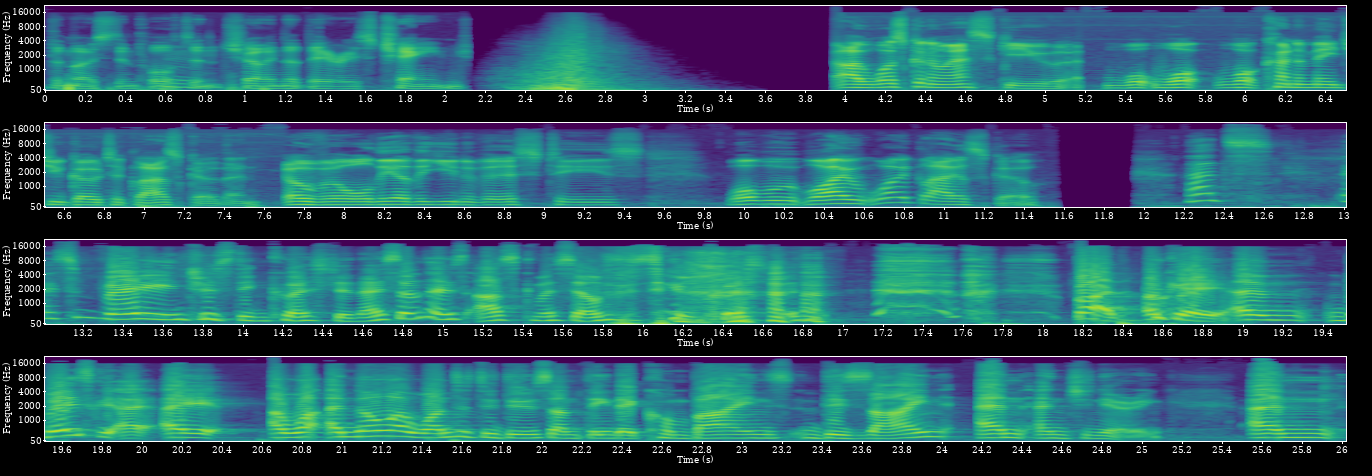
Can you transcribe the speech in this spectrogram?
the most important, mm. showing that there is change. I was going to ask you what what what kind of made you go to Glasgow then over all the other universities. What why why Glasgow? That's that's a very interesting question. I sometimes ask myself the same question. but okay, um, basically, I I I, wa- I know I wanted to do something that combines design and engineering, and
